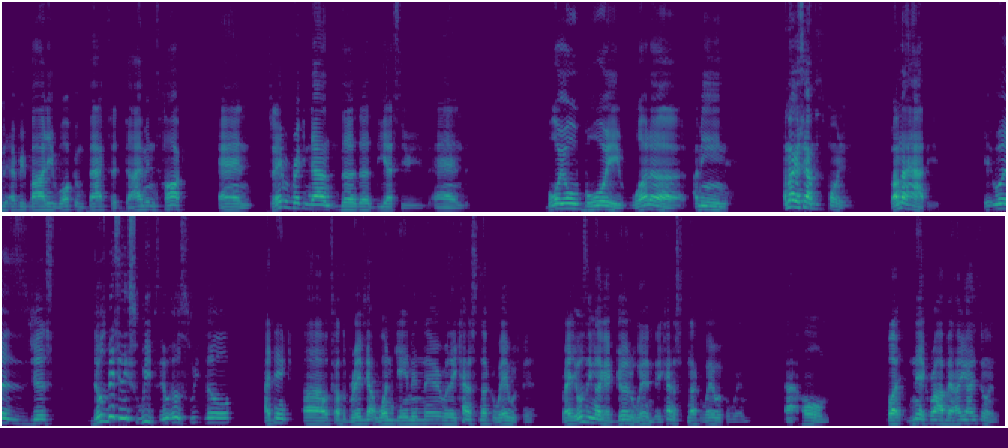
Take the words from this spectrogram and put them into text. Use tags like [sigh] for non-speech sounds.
Good, everybody? Welcome back to Diamond Talk. And today we're breaking down the, the DS series. And boy, oh boy, what a. I mean, I'm not to say I'm disappointed, but I'm not happy. It was just. There was basically sweeps. It, it was Sweepville. I think, uh, what's called the Braves got one game in there where they kind of snuck away with it, right? It wasn't even like a good win. They kind of snuck away with a win at home. But Nick, Rob, man, how you guys doing?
